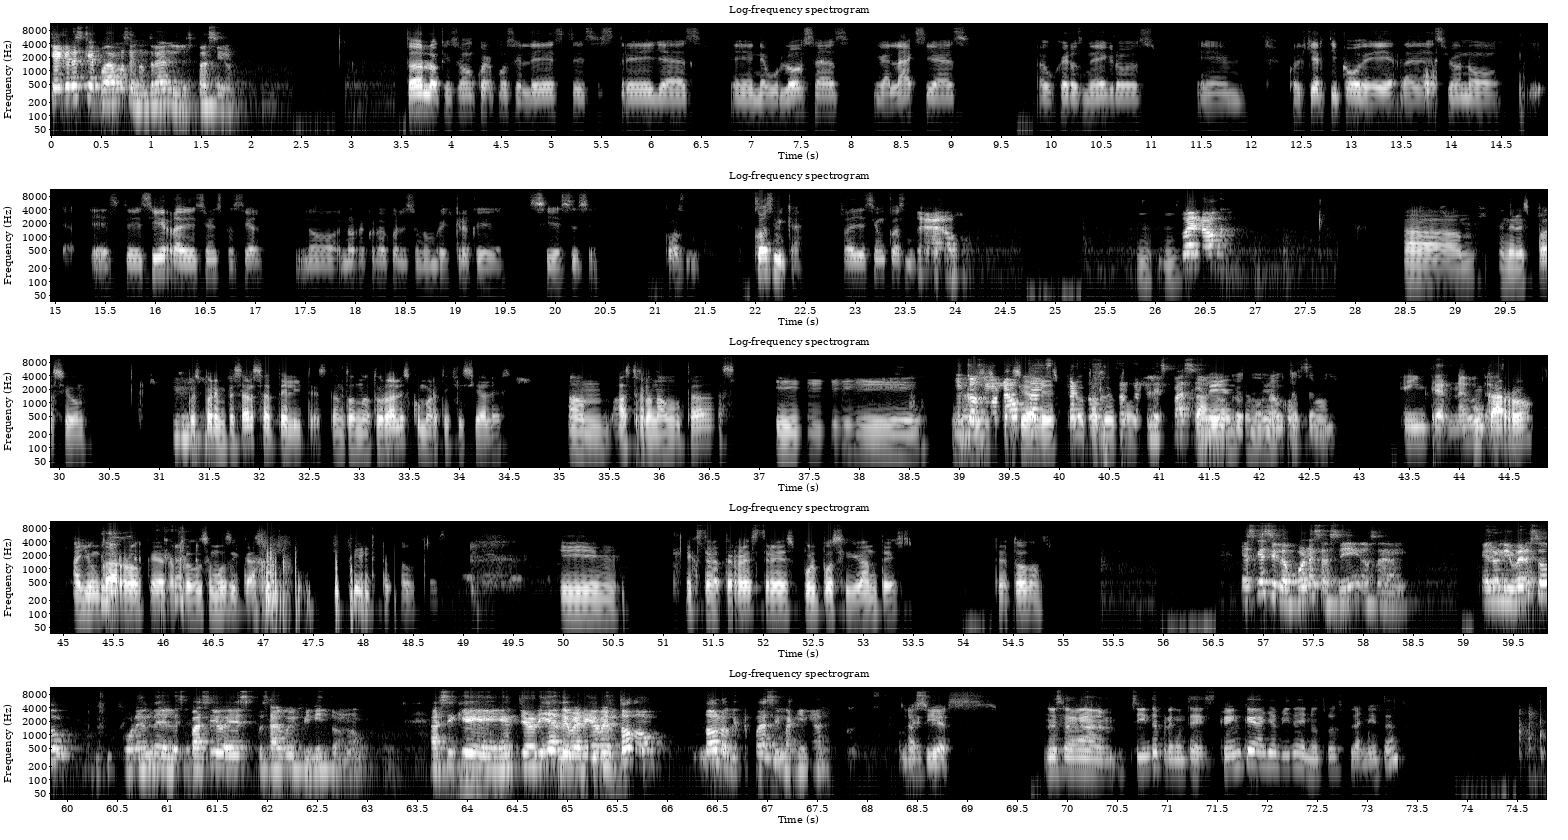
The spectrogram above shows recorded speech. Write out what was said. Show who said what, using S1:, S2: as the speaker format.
S1: ¿qué crees que podamos encontrar en el espacio?
S2: Todo lo que son cuerpos celestes, estrellas, eh, nebulosas, galaxias, agujeros negros, em, cualquier tipo de radiación o, este, sí, radiación espacial. No, no recuerdo cuál es su nombre, creo que sí es ese.
S3: Cósmica.
S2: Cósmica, radiación cósmica.
S1: Claro. Bueno,
S4: Am, en el espacio, pues para empezar, satélites, tanto naturales como artificiales, astronautas y, y
S1: cosmonautas
S4: pilotos de
S1: en el espacio.
S4: También,
S1: ¿no?
S4: también,
S2: Cosmonautas
S4: cosmo-
S2: también.
S5: E internautas.
S4: Un carro, hay un carro que reproduce música. Internautas. Y extraterrestres, pulpos gigantes, de todo.
S1: Es que si lo pones así, o sea, el universo, por ende el espacio es pues algo infinito, ¿no? Así que en teoría debería haber todo, todo lo que te puedas imaginar.
S2: Así es.
S5: Nuestra siguiente pregunta es, ¿creen que haya vida en otros planetas?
